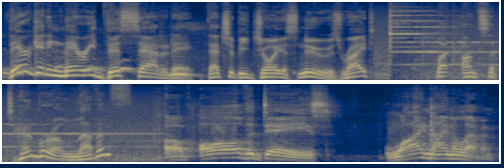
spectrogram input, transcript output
They're getting married this Saturday. That should be joyous news, right? But on September 11th? Of all the days, why 9 11?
